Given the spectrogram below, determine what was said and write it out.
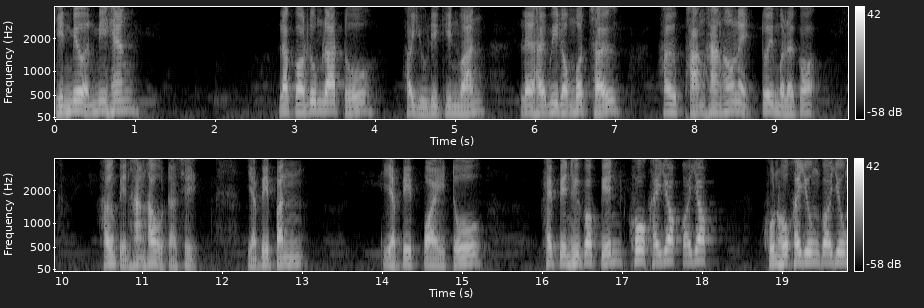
กินเมียวอันมีแห้ง แล้วก็ลุ่มลาดโตให้อยู่ลีกินหวาน และให้มีลองมดเฉยให้พังหางเฮาเนี่ยด้วยเมื่อไรก็ให้เป็นหางเฮาตาเสอย่าไปปัน อย่าไปปล่อยตัวใครเป็นคือก็เป็น โคใครยอกก็ยอก คนหกใครยุงก็ยุง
